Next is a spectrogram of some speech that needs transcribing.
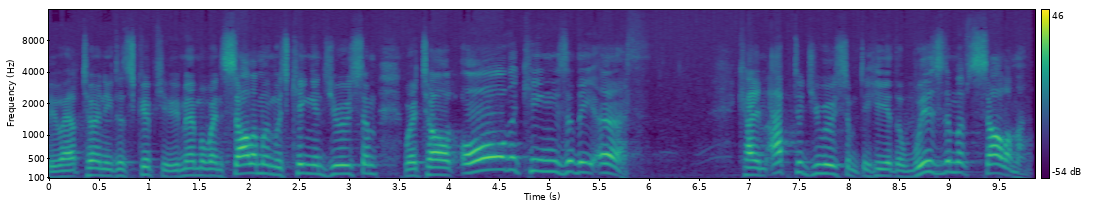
we were turning to Scripture. Remember when Solomon was king in Jerusalem, we're told all the kings of the earth came up to Jerusalem to hear the wisdom of Solomon.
